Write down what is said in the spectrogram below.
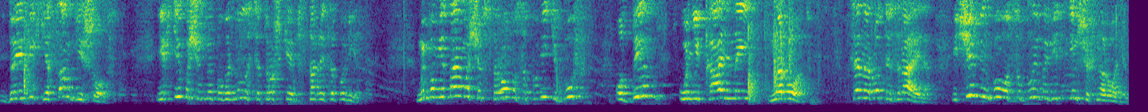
до яких я сам дійшов. І хотів би, щоб ми повернулися трошки в старий заповіт. Ми пам'ятаємо, що в старому заповіті був один унікальний народ. Це народ Ізраїля. І чим він був особливий від інших народів?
